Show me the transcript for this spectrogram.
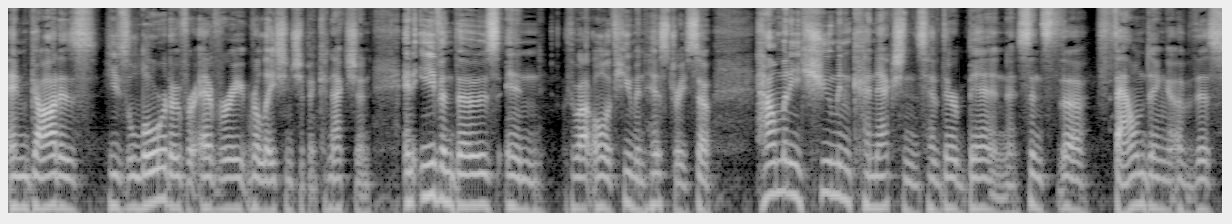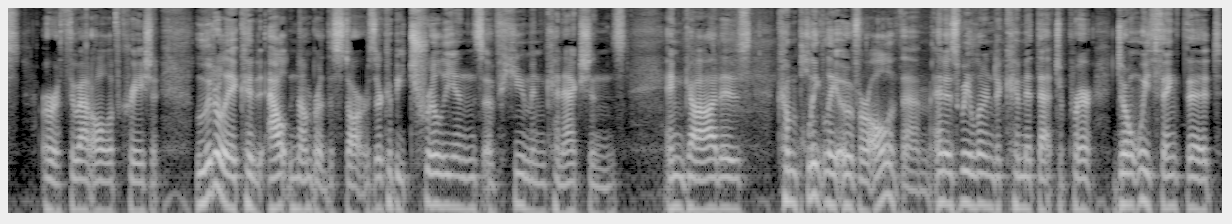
and God is he's lord over every relationship and connection and even those in throughout all of human history so how many human connections have there been since the founding of this earth throughout all of creation literally it could outnumber the stars there could be trillions of human connections and God is completely over all of them and as we learn to commit that to prayer don't we think that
